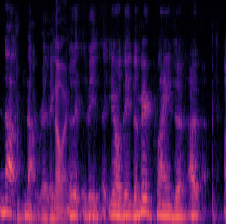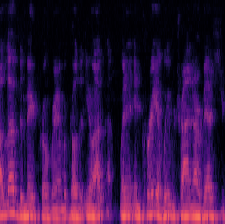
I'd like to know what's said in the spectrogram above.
Not, not really. No way. The, the you know the the MiG planes. Uh, I love the MiG program because you know I, when in Korea we were trying our best to,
